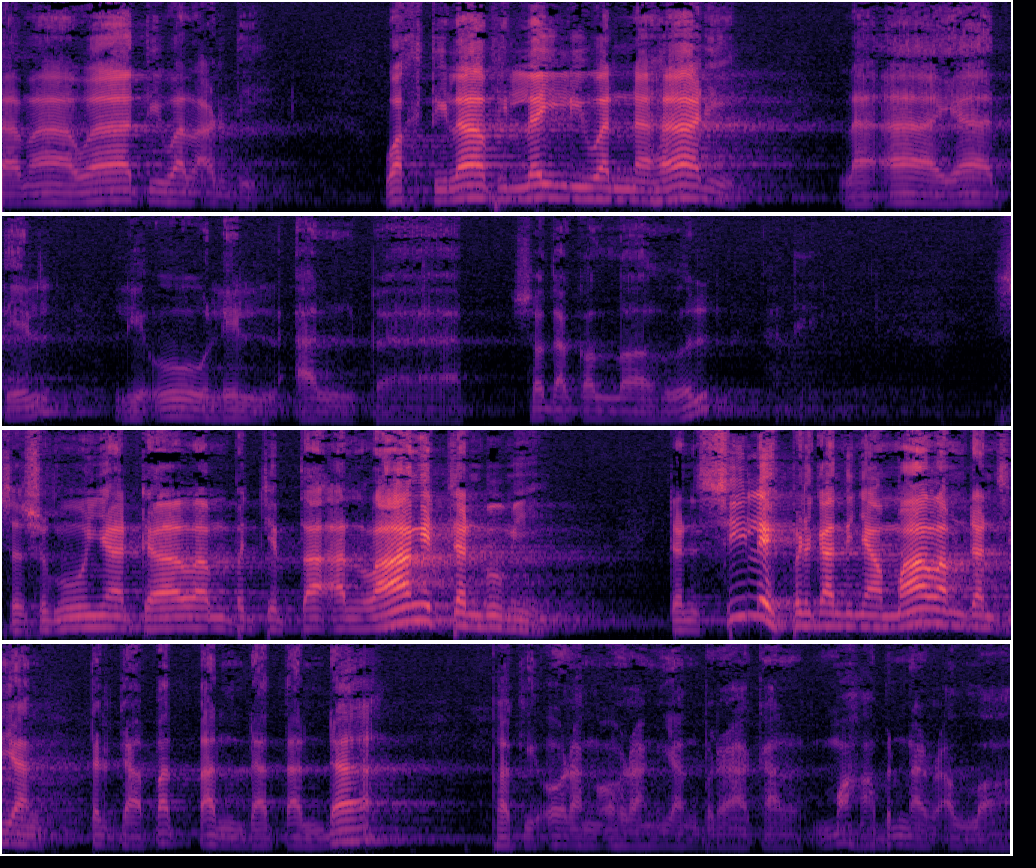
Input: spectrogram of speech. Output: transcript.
samawati wal ardi wa ikhtilafil laili wan nahari la ayatil liulil albab sadaqallahul Sesungguhnya dalam penciptaan langit dan bumi dan silih bergantinya malam dan siang terdapat tanda-tanda bagi orang-orang yang berakal. Maha benar Allah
